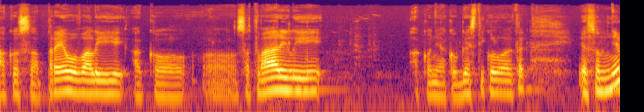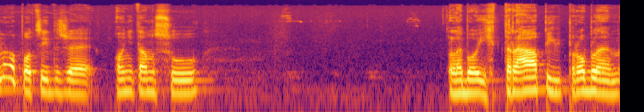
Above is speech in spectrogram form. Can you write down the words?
ako sa prejavovali, ako uh, sa tvárili, ako nejako gestikulovali, tak ja som nemal pocit, že oni tam sú, lebo ich trápi problém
